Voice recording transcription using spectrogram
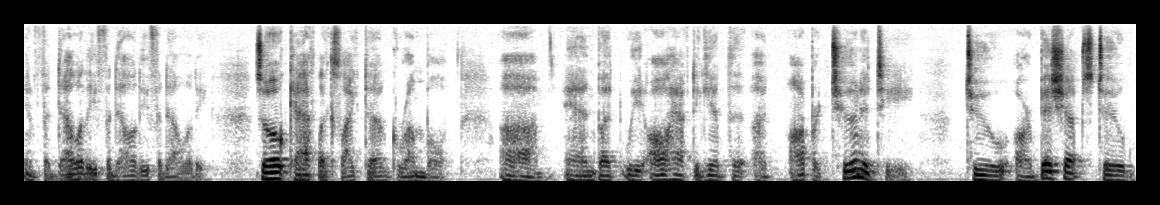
and fidelity, fidelity, fidelity. So Catholics like to grumble, uh, and but we all have to give the uh, opportunity to our bishops to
